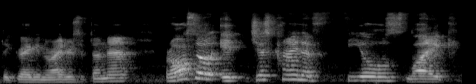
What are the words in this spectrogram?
that Greg and the writers have done that. But also, it just kind of feels like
